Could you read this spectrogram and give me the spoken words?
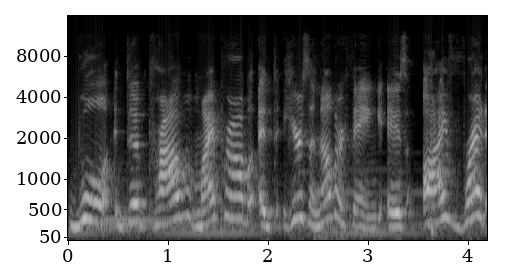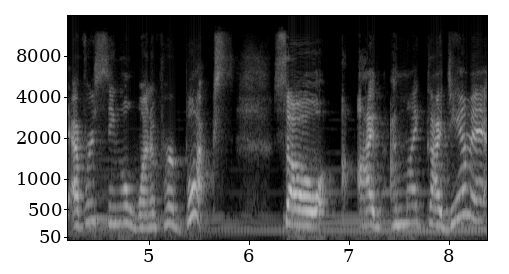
well, the problem, my problem, and uh, here's another thing is I've read every single one of her books. So I, I'm like, God damn it.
